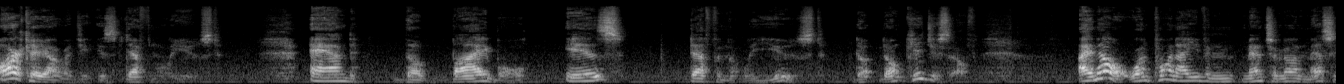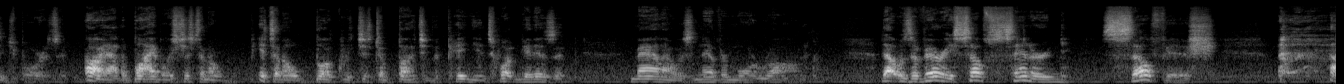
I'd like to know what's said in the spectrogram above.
Archaeology is definitely used. And the Bible is definitely used. Don't, don't kid yourself. I know, at one point I even mentioned on message boards, oh yeah, the Bible is just an old, it's an old book with just a bunch of opinions. What good is it? Man, I was never more wrong. That was a very self-centered, selfish,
